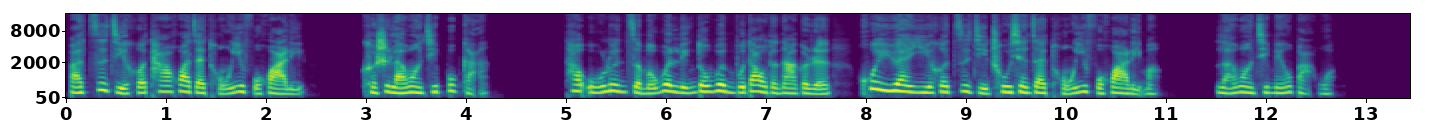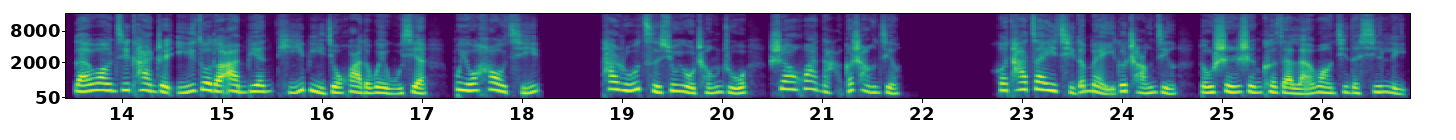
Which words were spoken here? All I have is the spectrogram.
把自己和他画在同一幅画里，可是蓝忘机不敢。他无论怎么问灵都问不到的那个人，会愿意和自己出现在同一幅画里吗？蓝忘机没有把握。蓝忘机看着一坐到岸边提笔就画的魏无羡，不由好奇：他如此胸有成竹，是要画哪个场景？和他在一起的每一个场景都深深刻在蓝忘机的心里，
